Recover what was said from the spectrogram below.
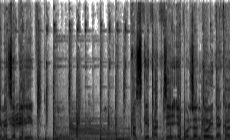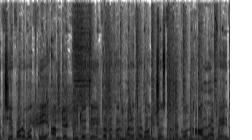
এম এস এ আজকে থাকছে এ পর্যন্তই, দেখা হচ্ছে পরবর্তী আপডেট ভিডিওতে। ততক্ষণ ভালো থাকুন, সুস্থ থাকুন। আল্লাহ হাফেজ।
